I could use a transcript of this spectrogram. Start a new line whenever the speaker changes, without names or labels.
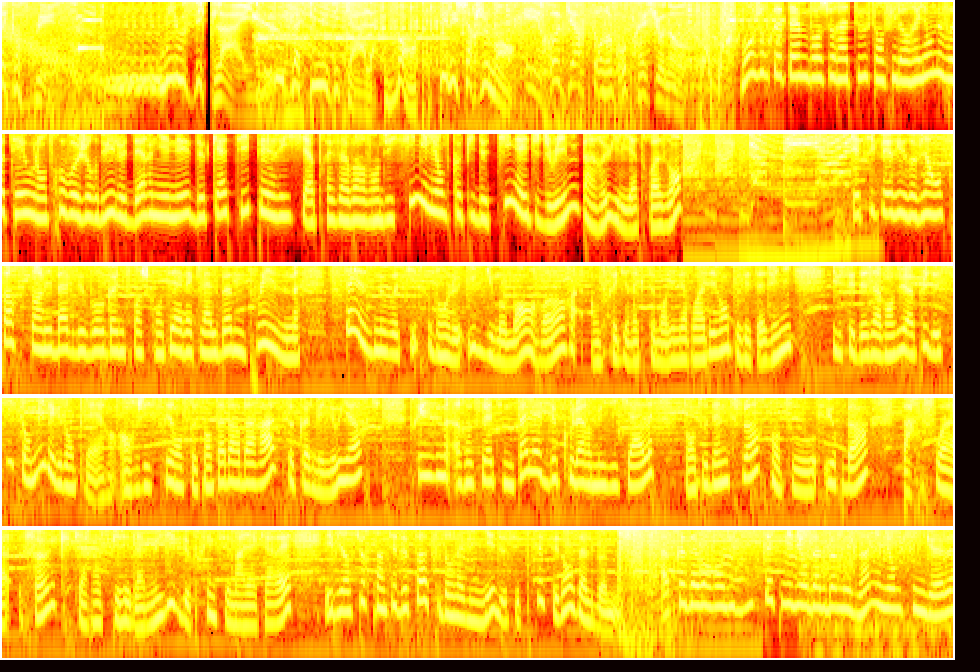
Fréquence Plus. Music Line. Toute l'actu musicale, vente, téléchargement et regard sur nos groupes régionaux.
Bonjour Totem, bonjour à tous. En fil au rayon nouveauté où l'on trouve aujourd'hui le dernier né de Katy Perry. Après avoir vendu 6 millions de copies de Teenage Dream, paru il y a 3 ans, Katy Perry revient en force dans les bacs de Bourgogne-Franche-Comté avec l'album Prism. 16 nouveaux titres, dont le hit du moment, Roar, entré directement numéro 1 des ventes aux États-Unis. Il s'est déjà vendu à plus de 600 000 exemplaires. Enregistré entre Santa Barbara, Stockholm et New York, Prism reflète une palette de couleurs musicales, tantôt dance floor, tantôt urbain, parfois funk, car inspiré de la musique de Prince et Maria Carey, et bien sûr teinté de pop dans la lignée de ses précédents albums. Après avoir vendu 17 millions d'albums et 20 millions de singles,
